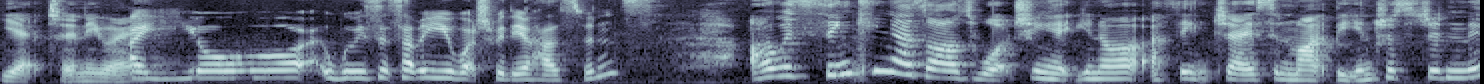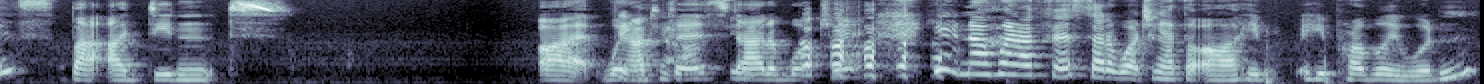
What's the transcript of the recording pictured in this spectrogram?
yet. Anyway, Are your was it something you watched with your husbands? I was thinking as I was watching it, you know, I think Jason might be interested in this, but I didn't. I when I first started watching it, yeah, no, when I first started watching, I thought, oh, he he probably wouldn't,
